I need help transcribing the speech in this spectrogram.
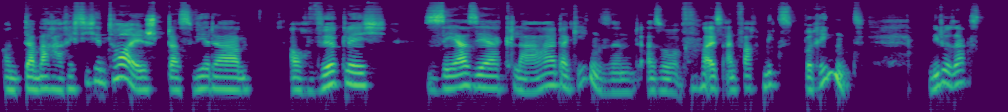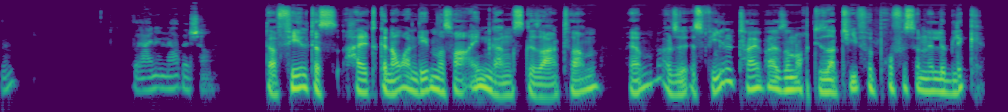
Und da war er richtig enttäuscht, dass wir da auch wirklich sehr, sehr klar dagegen sind. Also, weil es einfach nichts bringt. Wie du sagst, ne? Reine Nabelschau. Da fehlt es halt genau an dem, was wir eingangs gesagt haben. Ja, also es fehlt teilweise noch dieser tiefe professionelle Blick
